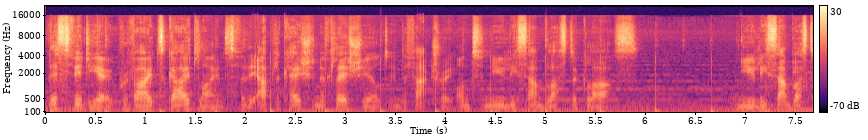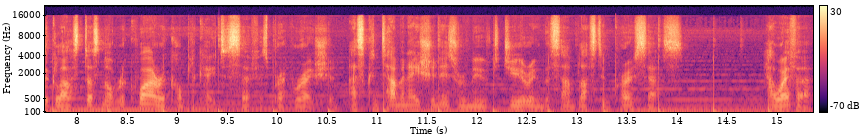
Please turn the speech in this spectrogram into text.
This video provides guidelines for the application of ClearShield in the factory onto newly sandblasted glass. Newly sandblasted glass does not require a complicated surface preparation, as contamination is removed during the sandblasting process. However,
